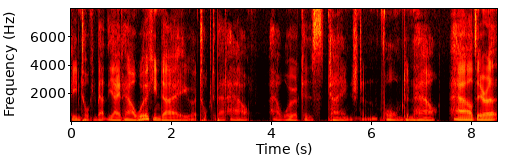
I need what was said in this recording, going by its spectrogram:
in talking about the eight hour working day, I talked about how how work has changed and formed and how how there are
